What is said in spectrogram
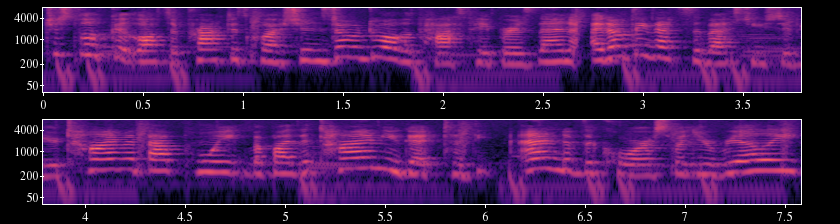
just look at lots of practice questions. Don't do all the past papers then. I don't think that's the best use of your time at that point, but by the time you get to the end of the course, when you're really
